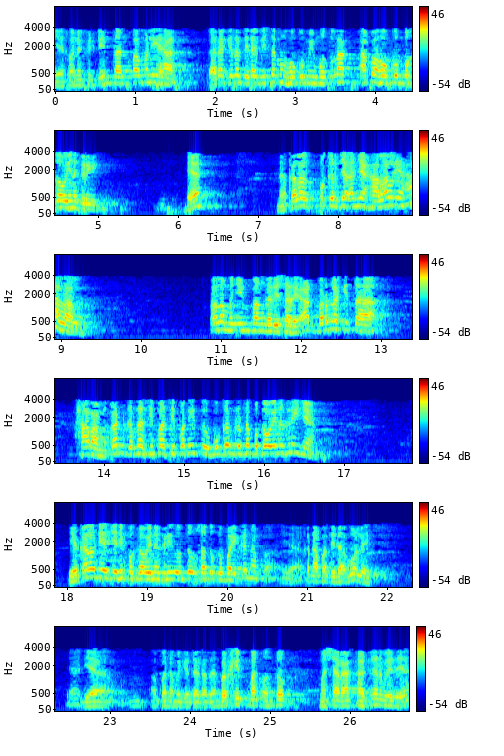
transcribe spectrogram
ya konfidin tanpa melihat. Karena kita tidak bisa menghukumi mutlak apa hukum pegawai negeri. Ya. Nah, kalau pekerjaannya halal ya halal. Kalau menyimpang dari syariat barulah kita haramkan karena sifat-sifat itu, bukan karena pegawai negerinya. Ya kalau dia jadi pegawai negeri untuk satu kebaikan apa? Ya kenapa tidak boleh? Ya dia apa namanya kita katakan berkhidmat untuk masyarakat kan begitu ya.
